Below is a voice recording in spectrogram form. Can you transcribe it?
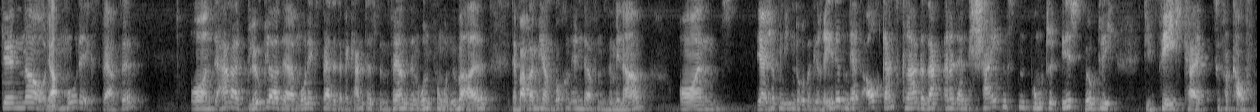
Genau, ja. der Modeexperte. Und der Harald Glöckler, der Modeexperte, der bekannteste im Fernsehen, Rundfunk und überall, der war bei mir am Wochenende auf einem Seminar. Und ja, ich habe mit ihm darüber geredet und er hat auch ganz klar gesagt, einer der entscheidendsten Punkte ist wirklich die Fähigkeit zu verkaufen.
